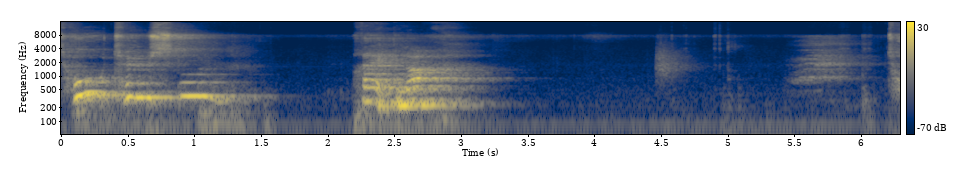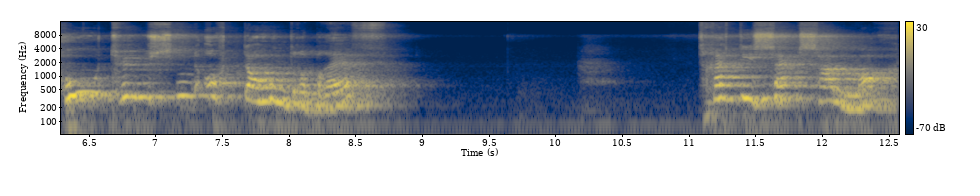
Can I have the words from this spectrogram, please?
2000 prekener 2800 brev. 36 salmer.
